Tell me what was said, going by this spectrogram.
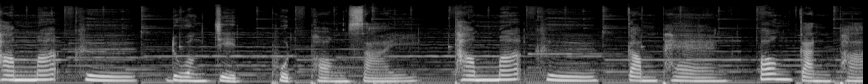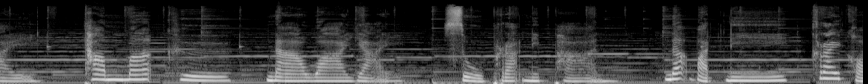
ธรรมะคือ ดวงจิตผุดผ่องใส ธรรมะคือกำแพง ป้องกันภัย ธรรมะคือ นาวาใหญ่ สู่พระนิพพาน ณบัดนี้ ใครขอ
